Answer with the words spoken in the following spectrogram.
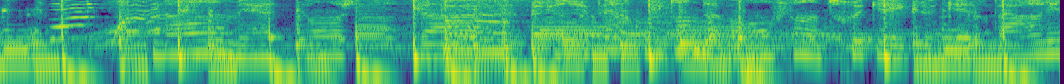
Non mais attends, je dis ça. Je suis super contente d'avoir enfin un truc avec lequel parler.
